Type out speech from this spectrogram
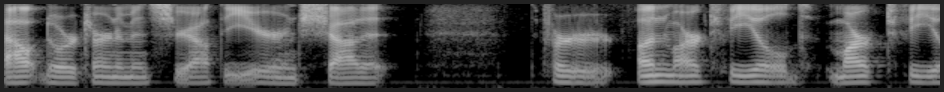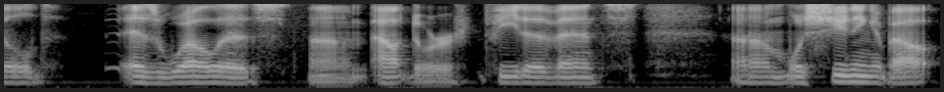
outdoor tournaments throughout the year, and shot it for unmarked field, marked field, as well as um, outdoor FITA events. Um, was shooting about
